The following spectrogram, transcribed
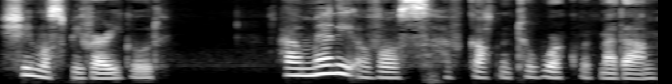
She must be very good. How many of us have gotten to work with Madame?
